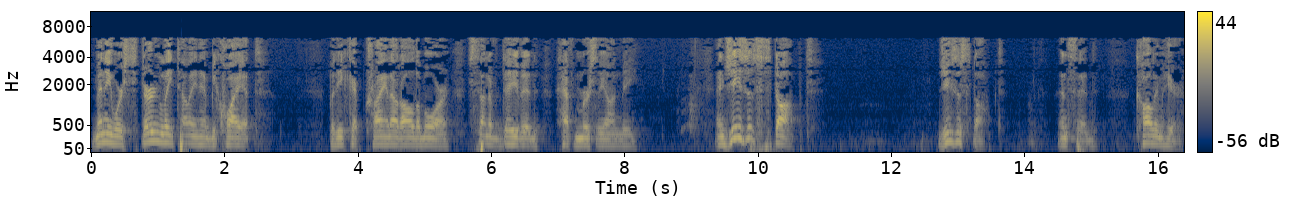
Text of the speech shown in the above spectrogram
Many were sternly telling him, be quiet. But he kept crying out all the more, Son of David, have mercy on me. And Jesus stopped. Jesus stopped and said, call him here.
